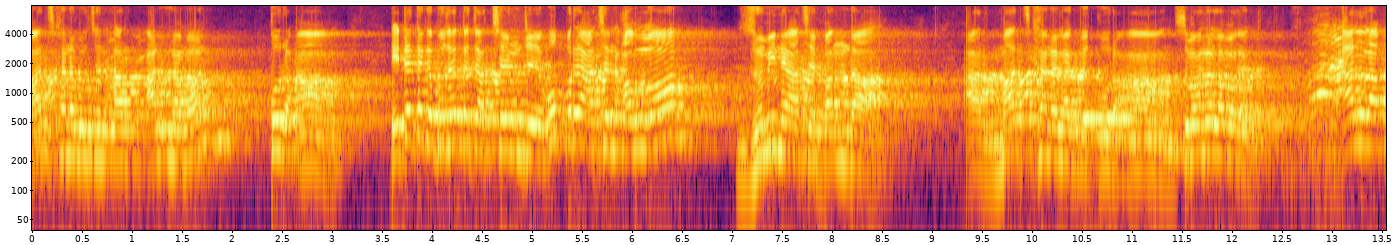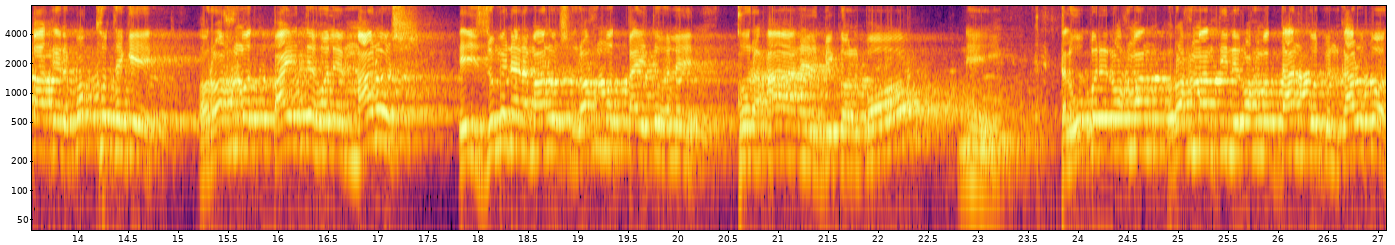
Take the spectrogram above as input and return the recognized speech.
মাঝখানে বলছেন, আর আল্লামাল কোরআন। এটা থেকে বোঝাতে চাচ্ছেন যে উপরে আছেন আল্লাহ, জমিনে আছে বান্দা। আর মাঝখানে লাগবে কোরআন। সুবহানাল্লাহ বলেন। আল্লাহ পাকের পক্ষ থেকে রহমত পাইতে হলে মানুষ, এই জমিনের মানুষ রহমত পাইতে হলে কোরআনের বিকল্প নেই। তাহলে উপরে রহমান রহমান তিনি রহমত দান করবেন কার উপর?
